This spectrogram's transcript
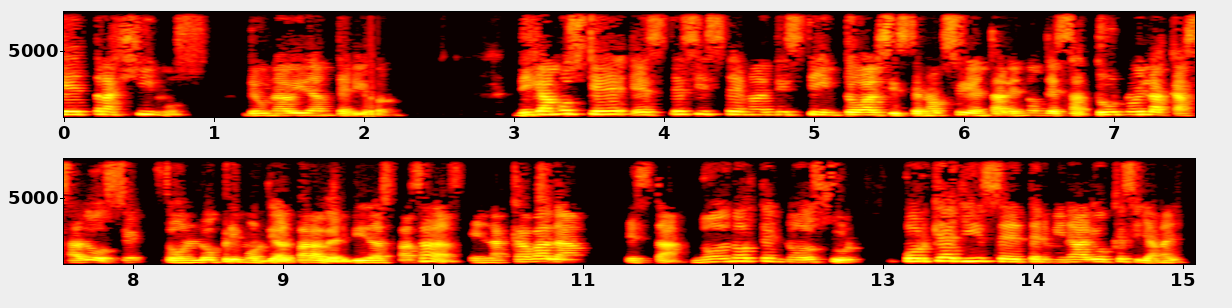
qué trajimos de una vida anterior. Digamos que este sistema es distinto al sistema occidental en donde Saturno y la casa 12 son lo primordial para ver vidas pasadas. En la Kabbalah está nodo norte, nodo sur, porque allí se determina algo que se llama el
